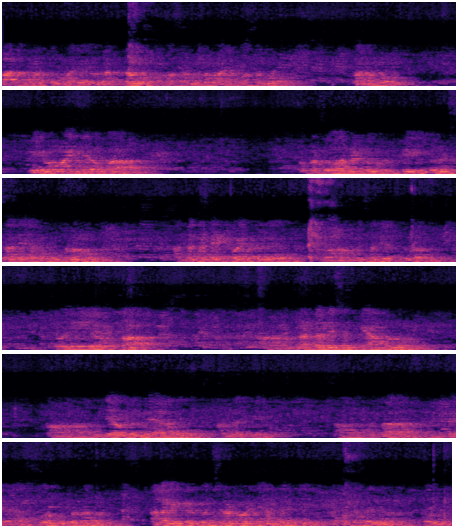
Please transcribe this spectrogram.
బాధపడుతూ మరియు రక్తం అవసరం ఉన్న వారి కోసము మనము మినిమం అయితే ఒక ఒక two hundred two fifty units అని అనుకుంటున్నాము. అంతకంటే ఎక్కువ అయితే మా ఆఫీసర్ చేస్తున్నారు సో ఈ యొక్క బ్లడ్ డొనేషన్ క్యాంపును విజయవంతం చేయాలని అందరికీ ఆ, కోరుకుంటున్నాను. అలాగే ఇక్కడికి వచ్చినటువంటి అందరికీ ధన్యవాదాలు. థ్యాంక్ యూ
